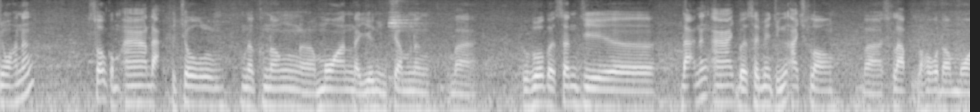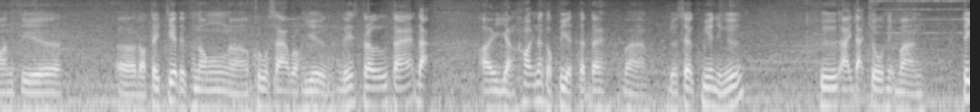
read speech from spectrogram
ញាស់ហ្នឹងសូមកុំអាដាក់បញ្ចូលនៅក្នុងមាន់ដែលយើងចិញ្ចឹមហ្នឹងបាទព្រោះបើសិនជាដាក់ហ្នឹងអាចបើសិនមានជំងឺអាចឆ្លងបាទស្លាប់រហូតដល់មាន់ទាដតេទៀតនៅក្នុងគ្រួសាររបស់យើងនេះត្រូវតែដាក់ឲ្យយ៉ាងហោចហ្នឹងក៏ពីអាទិត្យដែរបាទបើសិនគ្មានជំងឺគឺអាចដាក់ចូលនេះបានទី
